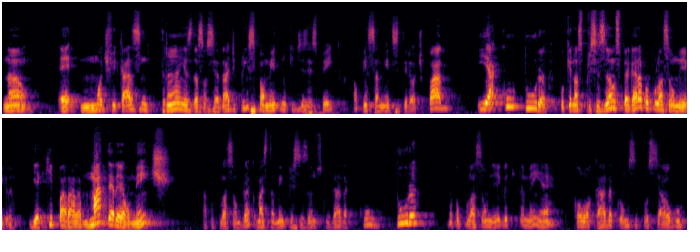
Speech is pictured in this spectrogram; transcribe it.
Não. É modificar as entranhas da sociedade, principalmente no que diz respeito ao pensamento estereotipado e à cultura, porque nós precisamos pegar a população negra e equipará-la materialmente à população branca, mas também precisamos cuidar da cultura da população negra, que também é colocada como se fosse algo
